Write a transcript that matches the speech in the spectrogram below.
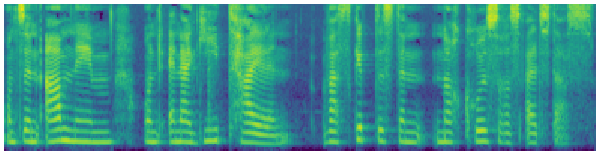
uns in den Arm nehmen und Energie teilen. Was gibt es denn noch Größeres als das?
